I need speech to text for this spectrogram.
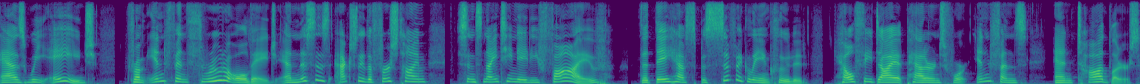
as we age from infant through to old age and this is actually the first time since 1985 that they have specifically included healthy diet patterns for infants and toddlers.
